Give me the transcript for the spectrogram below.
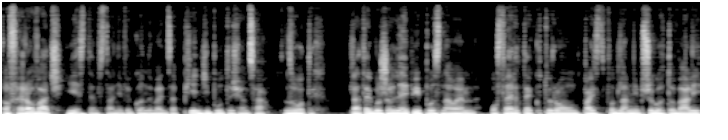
oferować, jestem w stanie wykonywać za 5,5 tysiąca złotych. Dlatego, że lepiej poznałem ofertę, którą Państwo dla mnie przygotowali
